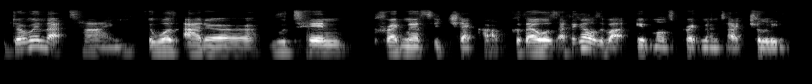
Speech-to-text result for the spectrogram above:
during that time it was at a routine pregnancy checkup because i was i think i was about eight months pregnant actually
